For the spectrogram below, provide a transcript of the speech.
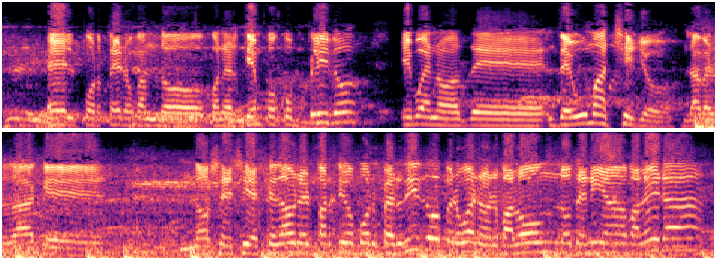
el portero cuando con el tiempo cumplido y bueno de, de Uma Chillo la verdad que no sé si es quedado en el partido por perdido pero bueno el balón lo tenía Valera.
